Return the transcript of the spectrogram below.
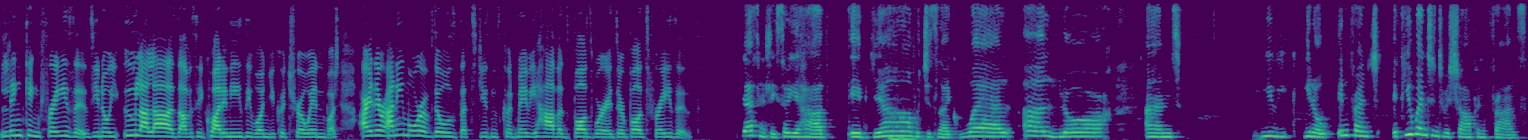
linking phrases? You know, ooh la la is obviously quite an easy one you could throw in, but are there any more of those that students could maybe have as buzzwords or buzz phrases? Definitely. So you have eh bien, which is like well, alors, and you you know in French, if you went into a shop in France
